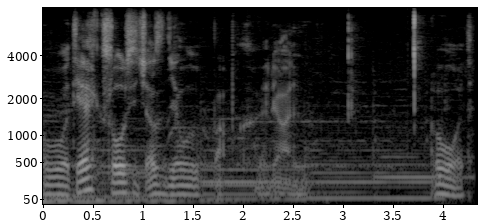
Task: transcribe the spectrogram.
Вот, я их, к слову, сейчас делаю в папках, реально. Вот.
